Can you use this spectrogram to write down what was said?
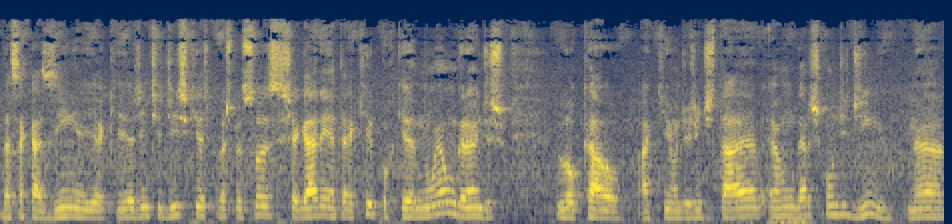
dessa casinha e aqui a gente diz que para as pessoas chegarem até aqui, porque não é um grande local aqui onde a gente está, é, é um lugar escondidinho, né?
